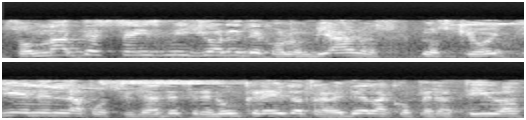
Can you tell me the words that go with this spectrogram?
Son más de 6 millones de colombianos los que hoy tienen la posibilidad de tener un crédito a través de la cooperativa,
